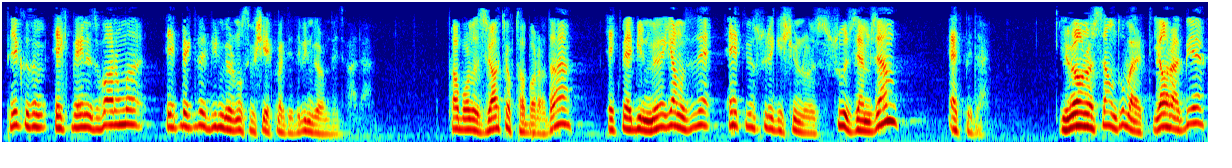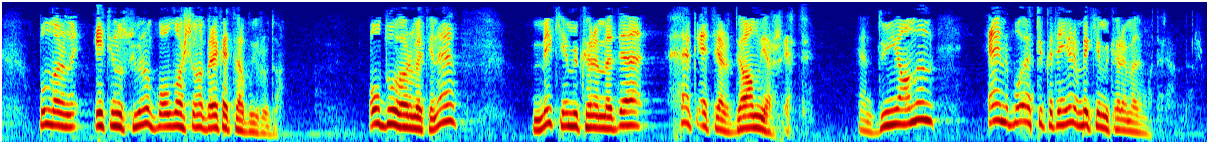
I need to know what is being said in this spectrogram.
Peki kızım ekmeğiniz var mı? Ekmek dedi bilmiyorum nasıl bir şey ekmek dedi. Bilmiyorum dedi böyle. Tabi orada ziraat yok tabi orada. Ekmeği bilmiyor. Yalnız dedi et ve suyla geçiniyoruz. Su zemzem et bir de. İbrahim Aleyhisselam dua etti. Ya Rabbi bunların etini suyunu bollaştığına bereket ver buyurdu. O dua hürmetine Mekke mükerremede hek et yer, devamlı yer et. Yani dünyanın en bu et tüketen yeri Mekke mükerremede muhteremler.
